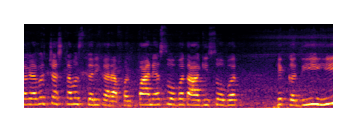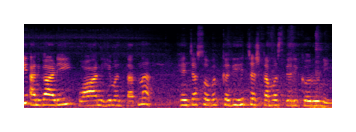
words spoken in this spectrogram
सगळ्यावर चष्टामस्करी करा. पण पाण्यासोबत आगीसोबत हे कधीही आणि गाडी वाहन हे म्हणतात ना ह्यांच्यासोबत कधीही चष्टामस्करी करू नये.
